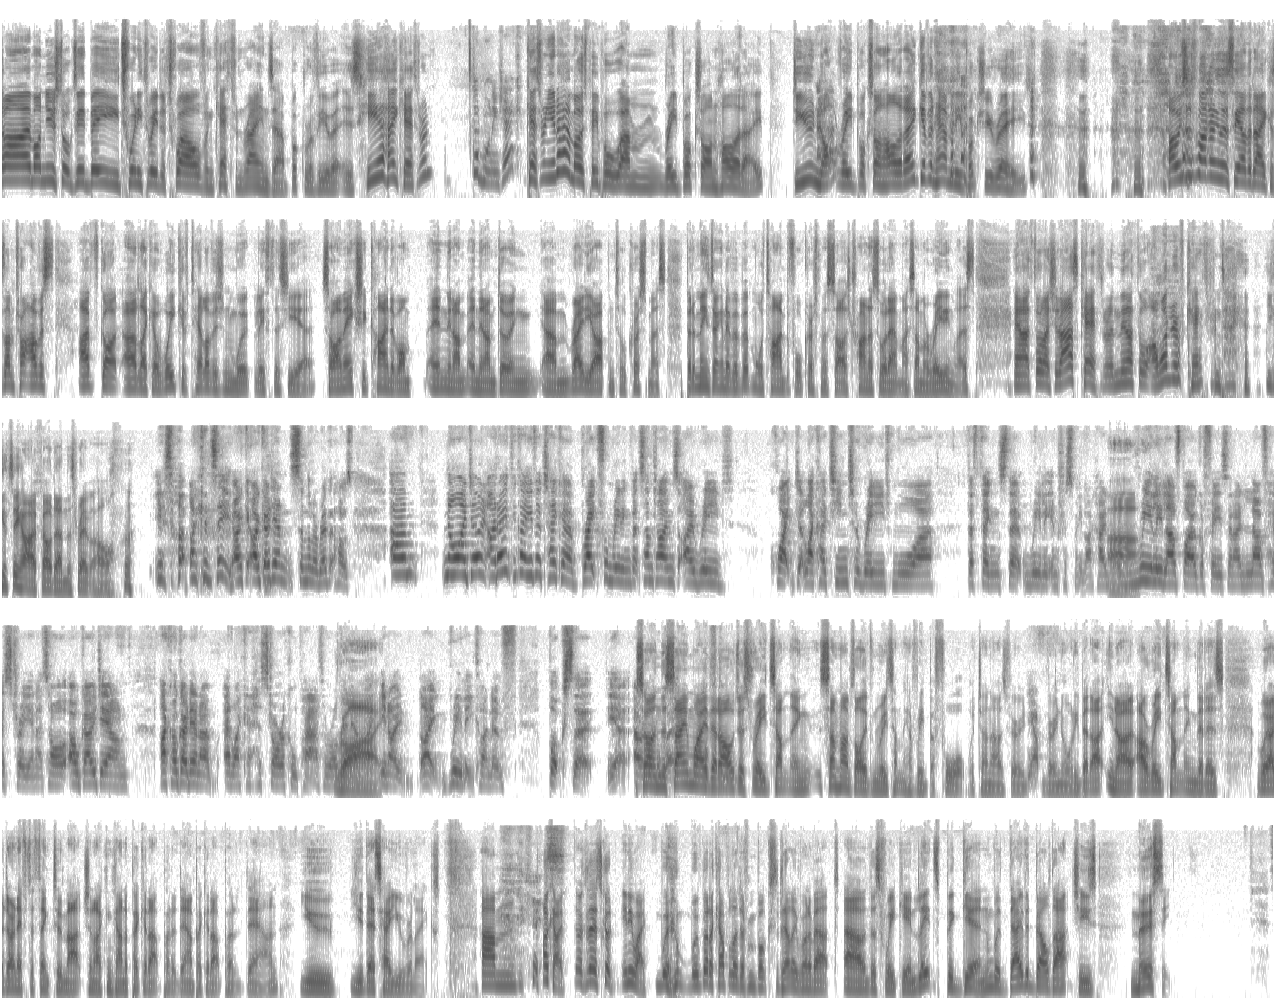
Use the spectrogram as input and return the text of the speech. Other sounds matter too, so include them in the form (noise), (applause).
time on Newstalk ZB 23 to 12, and Catherine Rains, our book reviewer, is here. Hey, Catherine. Good morning, Jack. Catherine, you know how most people um, read books on holiday? Do you not read books on holiday? Given how many books you read. (laughs) I was just wondering this the other day because I'm trying. I was. I've got uh, like a week of television work left this year, so I'm actually kind of on, and then I'm and then I'm doing um, radio up until Christmas. But it means I'm gonna have a bit more time before Christmas. So I was trying to sort out my summer reading list, and I thought I should ask Catherine. And then I thought, I wonder if Catherine. (laughs) you can see how I fell down this rabbit hole. (laughs) Yes, I can see. I, I go down similar rabbit holes. Um, no, I don't. I don't think I ever take a break from reading, but sometimes I read quite like I tend to read more the things that really interest me. Like I Ah. really love biographies and I love history, and so I'll, I'll go down like I'll go down a, a like a historical path, or I'll go down like you know like really kind of books that yeah. So in the same way that I'll just read something, sometimes I'll even read something I've read before, which I know is very Yep. very naughty. But I, you know, I'll read something that is where I don't have to think too much, and I can kind of pick it up, put it down, pick it up, put it down. You, you, that's how you relax. Um, (laughs) Okay, th- that's good. Anyway, we- we've got a couple of different books to tell everyone about uh, this weekend. Let's begin with David Baldacci's Mercy.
